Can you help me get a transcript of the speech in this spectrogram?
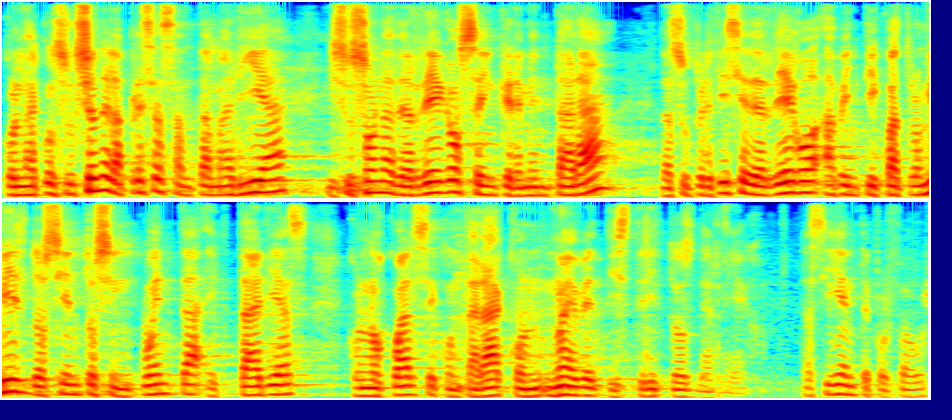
Con la construcción de la presa Santa María y su zona de riego se incrementará la superficie de riego a 24.250 hectáreas, con lo cual se contará con nueve distritos de riego. La siguiente, por favor.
